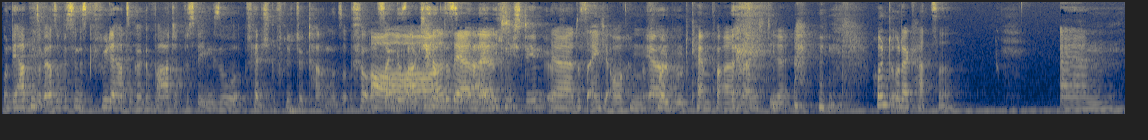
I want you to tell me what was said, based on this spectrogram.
und wir hatten sogar so ein bisschen das Gefühl, der hat sogar gewartet, bis wir irgendwie so fertig gefrühstückt haben und so, bevor er uns dann Oh, gesagt hat, dass wir da eigentlich nicht stehen dürfen. Ja, das ist eigentlich auch ein Ja. Vollblutcamper, sag ich dir. Hund oder Katze? Ähm,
